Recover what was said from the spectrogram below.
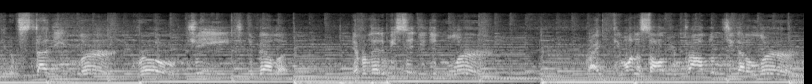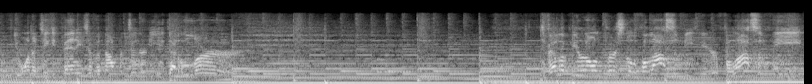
You know, study, learn, grow, change, develop. Never let it be said you didn't learn. Right? If you want to solve your problems, you gotta learn. If you want to take advantage of an opportunity, you gotta learn. Develop your own personal philosophy here. Philosophy,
